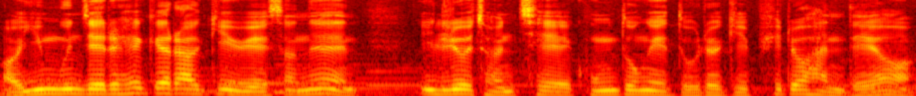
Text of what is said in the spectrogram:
어, 이 문제를 해결하기 위해서는 인류 전체의 공동의 노력이 필요한데요.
